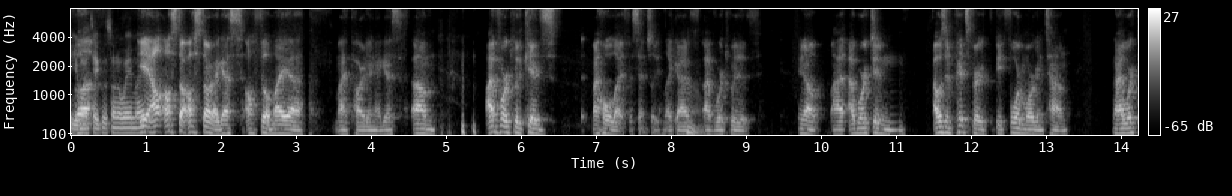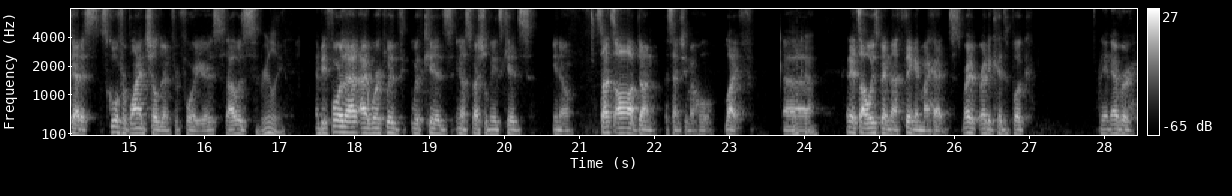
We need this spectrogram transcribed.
You Well, want to take this one away, Mike? Yeah, I'll, I'll start. I'll start. I guess I'll fill my uh my part in. I guess. Um, I've worked with kids my whole life essentially. Like I've Oh. I've worked with, you know, I, I worked in. I was in Pittsburgh before Morgantown, and I worked at a school for blind children for four years. So I was, Really? and before that, I worked with with kids, you know, special needs kids. You know, so that's all I've done essentially my whole life. Uh, Okay. And it's always been a thing in my head. Just write write a kid's book, and it never,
